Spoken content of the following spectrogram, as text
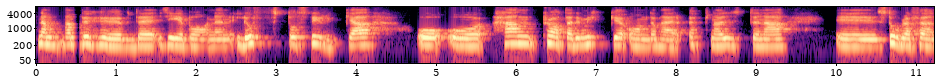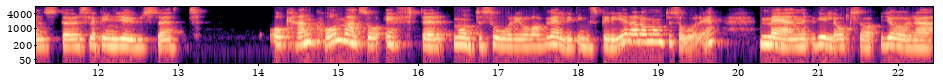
när man behövde ge barnen luft och styrka. Och, och han pratade mycket om de här öppna ytorna, eh, stora fönster, släpp in ljuset. Och han kom alltså efter Montessori och var väldigt inspirerad av Montessori. Men ville också göra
